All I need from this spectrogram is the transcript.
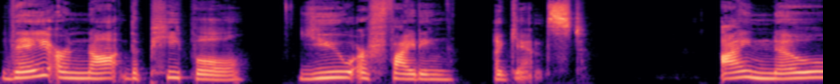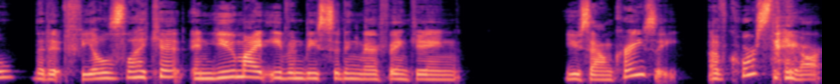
they are not the people you are fighting against. I know that it feels like it, and you might even be sitting there thinking, You sound crazy. Of course they are.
